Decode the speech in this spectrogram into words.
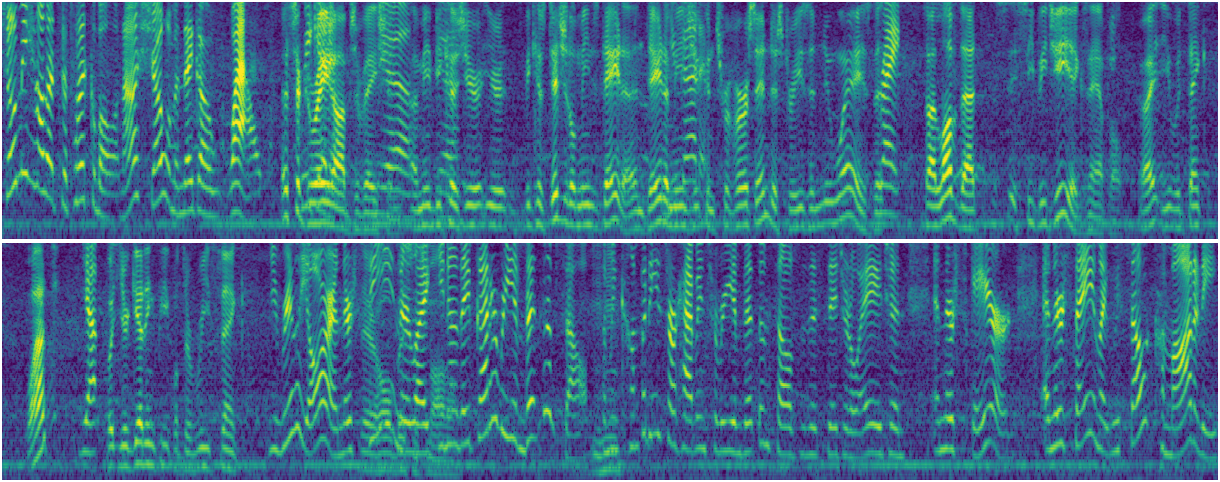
show me how that's applicable, and I'll show them, and they go, wow. That's a great observation. Yeah, I mean, yeah. because you're, you're, because digital means data, and data You means you it. can traverse industries in new ways. That, Right. So I love that CPG example, right? You would think, what? Yep. But you're getting people to rethink. You really are, and they're seeing, they're like, you know, they've got to reinvent themselves. I mean, Mhm. companies are having to reinvent themselves in this digital age, and, and they're scared. And they're saying, like, we sell a commodity,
